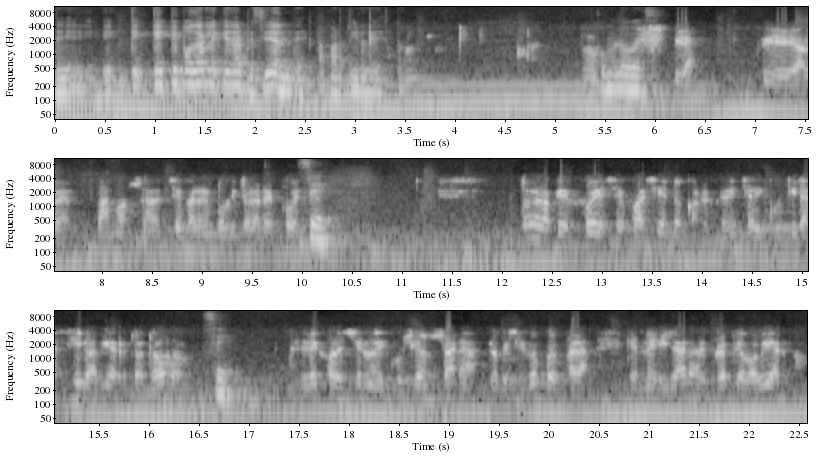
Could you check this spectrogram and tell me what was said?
Eh, ¿qué, poder le queda al presidente a partir de esto? ¿Cómo lo ves? Mira, a ver, vamos a separar un poquito la respuesta. Sí. Todo lo que fue se fue haciendo con referencia a discutir a cielo abierto todo, sí. lejos de ser una discusión sana, lo que sirvió fue para esmerilar al propio gobierno.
